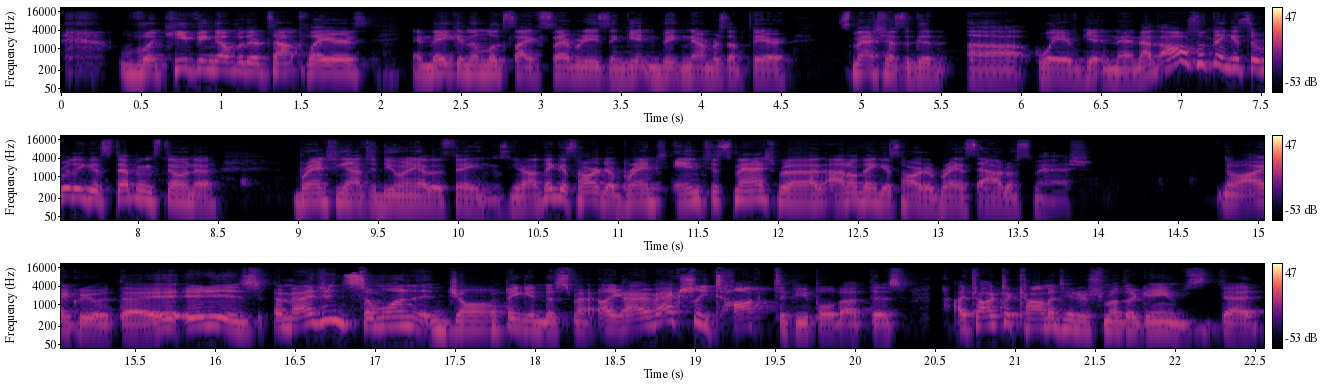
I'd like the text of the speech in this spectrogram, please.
but keeping up with their top players and making them look like celebrities and getting big numbers up there, Smash has a good uh, way of getting that. And I also think it's a really good stepping stone to branching out to do any other things. You know, I think it's hard to branch into Smash, but I, I don't think it's hard to branch out of Smash. No, I agree with that. It, it is. Imagine someone jumping into Smash. Like I've actually talked to people about this. I talked to commentators from other games that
